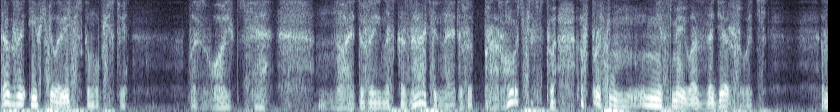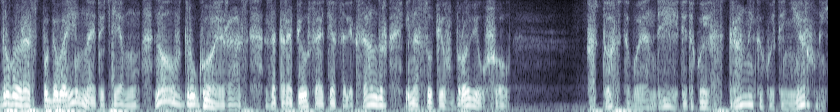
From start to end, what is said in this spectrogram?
Так же и в человеческом обществе. Позвольте, но это же иносказательно, это же пророчество. Впрочем, не смею вас задерживать. В другой раз поговорим на эту тему, но в другой раз заторопился отец Александр и, насупив брови, ушел. «Что с тобой, Андрей? Ты такой странный какой-то, нервный?»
